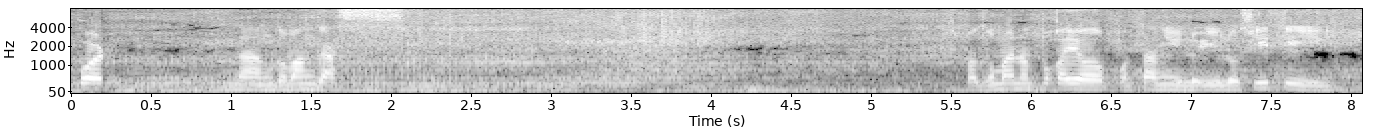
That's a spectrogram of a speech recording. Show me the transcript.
port ng Dumangas. So, pag gumanon po kayo puntang Iloilo City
